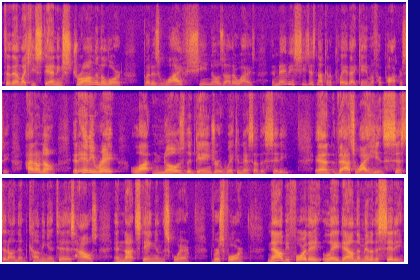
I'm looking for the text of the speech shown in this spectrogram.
to them like he's standing strong in the Lord. But his wife, she knows otherwise. And maybe she's just not going to play that game of hypocrisy. I don't know. At any rate, Lot knows the danger and wickedness of the city. And that's why he insisted on them coming into his house and not staying in the square. Verse 4 Now, before they lay down, the men of the city,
